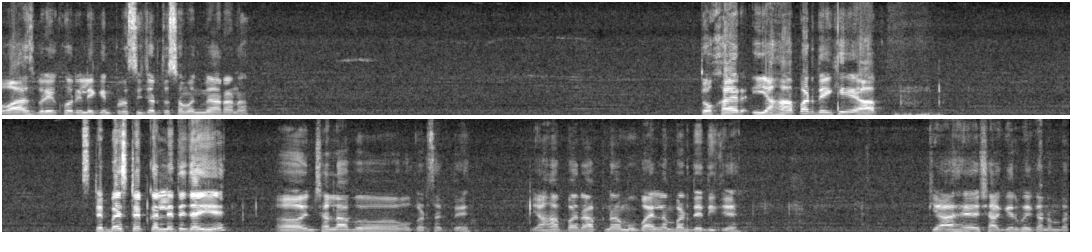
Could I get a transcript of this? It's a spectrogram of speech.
आवाज़ ब्रेक हो रही, लेकिन प्रोसीजर तो समझ में आ रहा ना। तो खैर, यहाँ पर देखिए आप स्टेप बाय स्टेप कर लेते जाइए। इंशाल्लाह आप वो कर सकते हैं। यहाँ पर अपना मोबाइल नंबर दे दीजिए। क्या है शागिर भाई का नंबर?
